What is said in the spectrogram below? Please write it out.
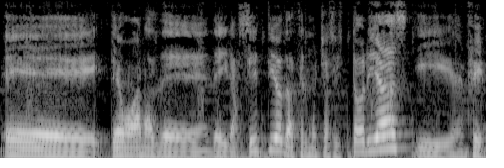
eh, tengo ganas de ir a sitios, de hacer muchas historias y en fin.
